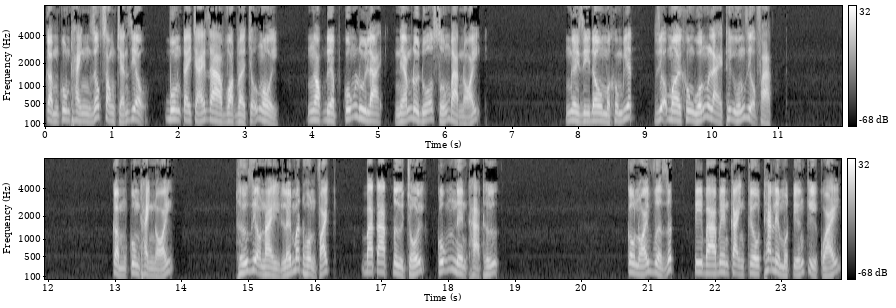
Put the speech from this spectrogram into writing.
Cầm cung thành dốc xong chén rượu, buông tay trái ra vọt về chỗ ngồi. Ngọc Điệp cũng lùi lại, ném đôi đũa xuống bàn nói. Người gì đâu mà không biết, rượu mời không uống lại thích uống rượu phạt. Cẩm cung thành nói, thứ rượu này lấy mất hồn phách, bà ta từ chối cũng nên thả thứ. Câu nói vừa dứt, tì bà bên cạnh kêu thét lên một tiếng kỳ quái,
